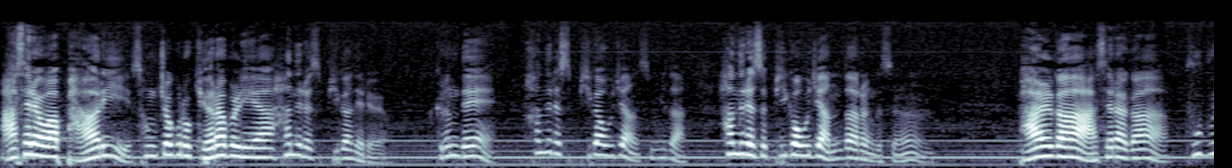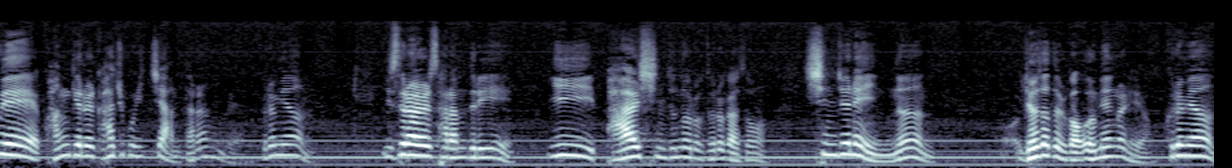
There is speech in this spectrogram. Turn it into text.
아세라와 바알이 성적으로 결합을 해야 하늘에서 비가 내려요. 그런데 하늘에서 비가 오지 않습니다. 하늘에서 비가 오지 않는다는 것은 바알과 아세라가 부부의 관계를 가지고 있지 않다라는 거예요. 그러면 이스라엘 사람들이 이 바알 신전으로 들어가서 신전에 있는 여자들과 음행을 해요. 그러면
